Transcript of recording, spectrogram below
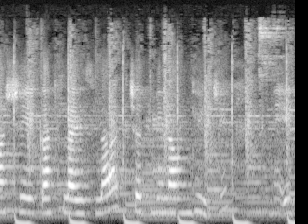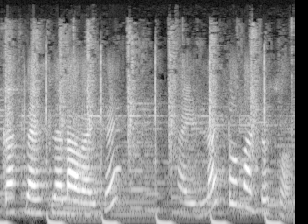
मासे एका स्लाइसला चटणी लावून घ्यायची आणि एका स्लाइसला लावायचे साईडला टोमॅटो सॉस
